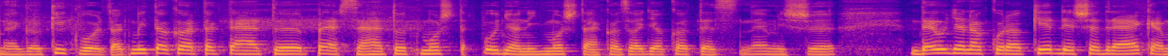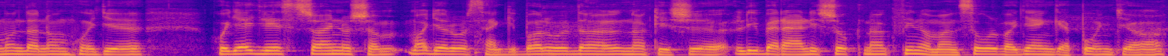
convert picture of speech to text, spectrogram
meg a kik voltak, mit akartak, tehát persze, hát ott most, ugyanígy mosták az agyakat, ez nem is... De ugyanakkor a kérdésedre el kell mondanom, hogy hogy egyrészt sajnos a magyarországi baloldalnak és liberálisoknak finoman szólva gyenge pontja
